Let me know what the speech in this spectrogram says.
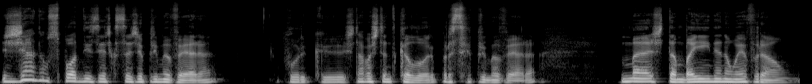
já não se pode dizer que seja primavera, porque está bastante calor para ser primavera, mas também ainda não é verão.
